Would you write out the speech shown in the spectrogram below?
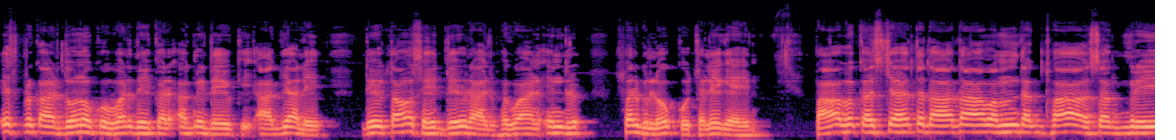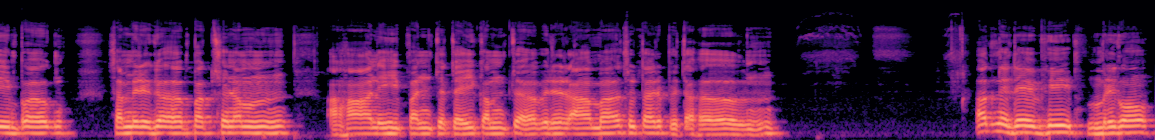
इस प्रकार दोनों को वर देकर अग्निदेव की आज्ञा ले। देवताओं से देवराज भगवान इंद्र स्वर्गलोक को चले गए। पावक तदा दावम दग्ध्वा सग्रीप समृग पक्षिणम। अहानि पंचतैकम च विराम सुतर्पित। अग्निदेव भी मृगों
